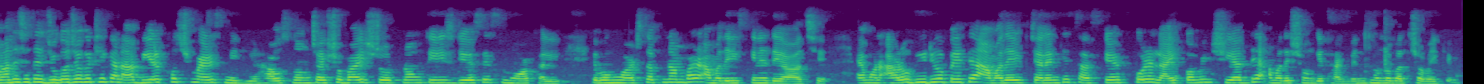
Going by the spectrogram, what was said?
আমাদের সাথে যোগাযোগের ঠিকানা বিয়ের খোঁজ ম্যারেজ মিডিয়া হাউস নং চারশো বাইশ রোড নং তিরিশ ডিএসএস মোয়াখালী এবং হোয়াটসঅ্যাপ নাম্বার আমাদের স্ক্রিনে দেওয়া আছে। এমন আরও ভিডিও পেতে আমাদের চ্যানেলকে সাবস্ক্রাইব করে লাইক, কমেন্ট শেয়ার দিয়ে আমাদের সঙ্গে থাকবেন। ধন্যবাদ সবাইকে।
